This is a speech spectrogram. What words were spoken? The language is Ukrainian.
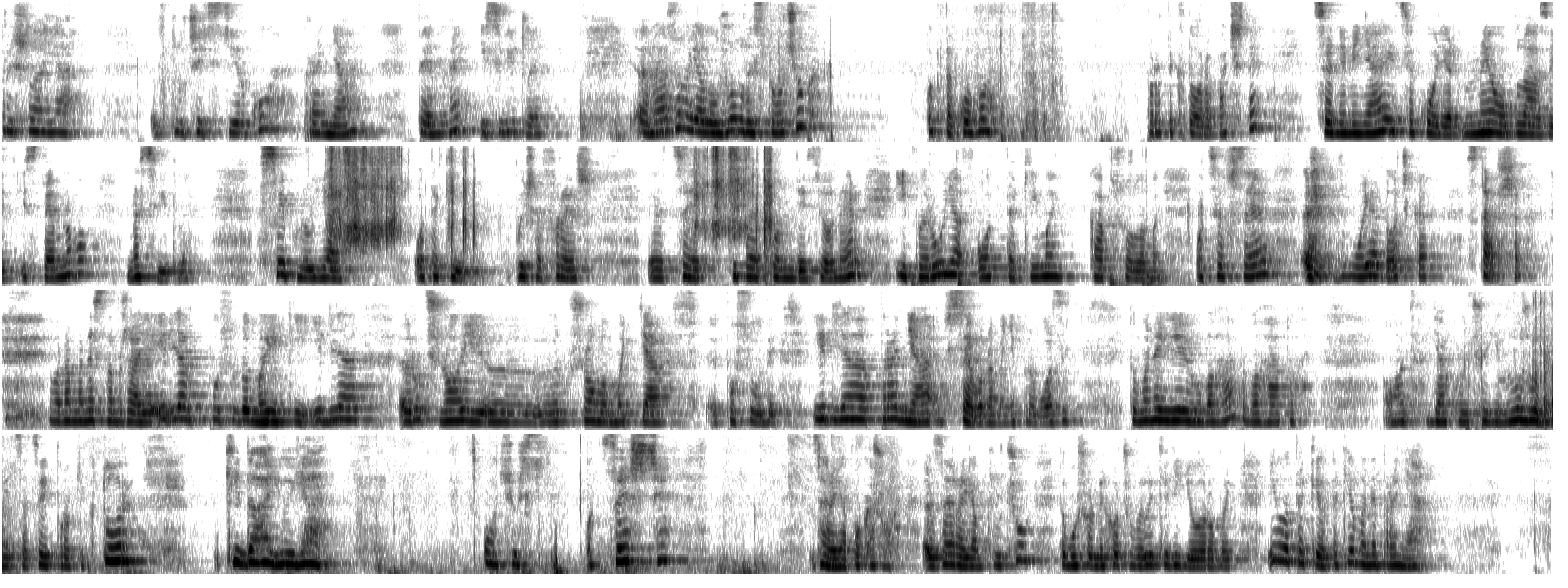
Прийшла я включити стірку, прання, темне і світле. Разом я ложу листочок от такого протектора. Бачите? Це не міняється колір, не облазить із темного на світле. Сиплю я отакі, пише фреш, це типу як кондиціонер, і перу я от такими капсулами. Оце все е, моя дочка старша. Вона мене снабжає і для посудомийки, і для ручної, е, ручного миття е, посуди, і для прання. Все вона мені привозить. То в мене є його багато-багато. От, дякуючи їм. Ложу, дивіться, цей протектор. Кидаю я оцю, оце ще. Зараз я покажу. Зараз я включу, тому що не хочу велике відео робити. І отаке, отаке в мене прання.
